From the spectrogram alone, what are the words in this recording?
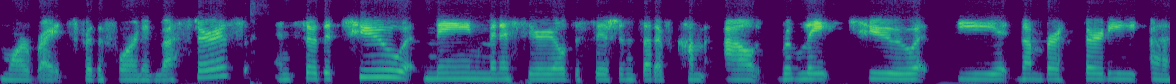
more rights for the foreign investors. And so the two main ministerial decisions that have come out relate to the number 30, uh,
